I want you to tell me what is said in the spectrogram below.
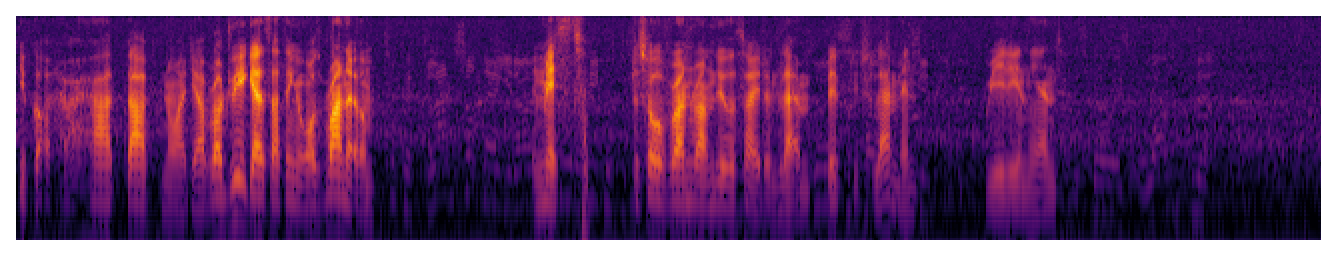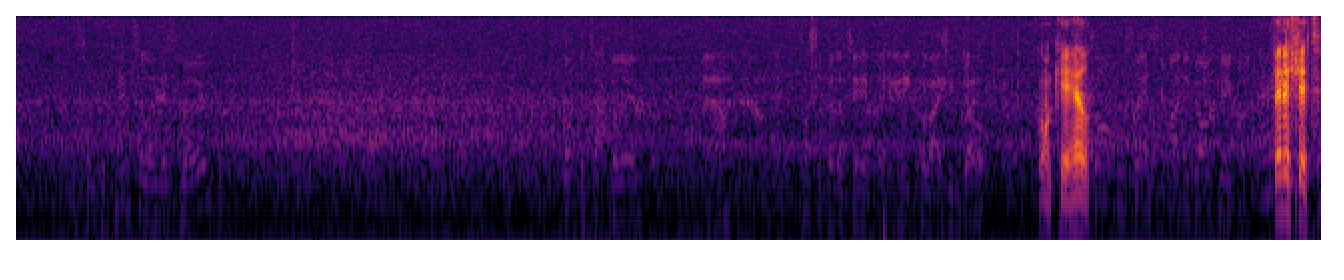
You've got, I, I have no idea. Rodriguez, I think it was, ran at him and missed. Just sort of ran around the other side and let him, basically just let him in, really, in the end. Cahill. Finish it.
